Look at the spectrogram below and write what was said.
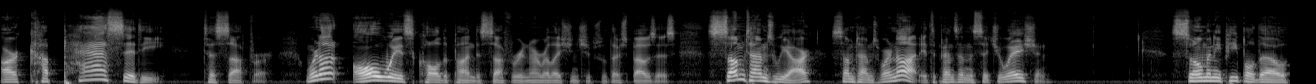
our capacity to suffer. We're not always called upon to suffer in our relationships with our spouses. Sometimes we are, sometimes we're not. It depends on the situation. So many people, though,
